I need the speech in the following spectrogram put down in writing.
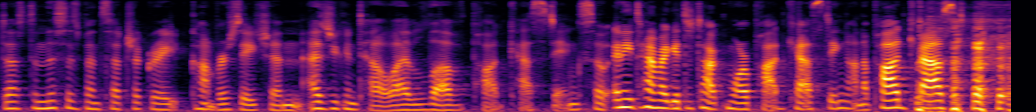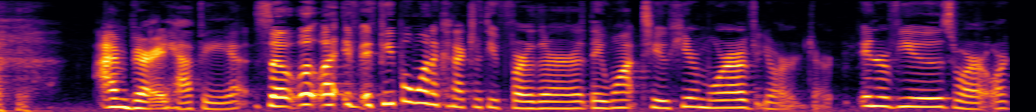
Dustin, this has been such a great conversation. As you can tell, I love podcasting. So anytime I get to talk more podcasting on a podcast, I'm very happy. So, well, uh, if, if, people want to connect with you further, they want to hear more of your, your interviews or, or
